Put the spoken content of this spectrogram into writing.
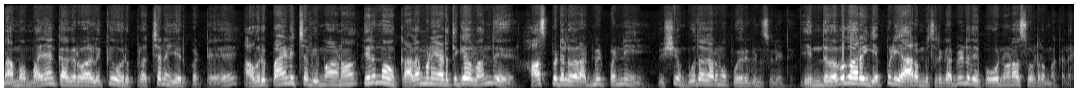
நம்ம மயங்க் அகர்வாலுக்கு ஒரு பிரச்சனை ஏற்பட்டு அவர் பயணிச்ச விமானம் திரும்பவும் கிளம்புன இடத்துக்கே வந்து ஹாஸ்பிட்டல் அவர் அட்மிட் பண்ணி விஷயம் பூதகாரமாக போயிருக்குன்னு சொல்லிட்டு. இந்த விவகாரம் எப்படி ஆரம்பிச்சிருக்கு அப்படின்றத இப்போ ஒன்று ஒன்றா சொல்கிற மக்களே.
